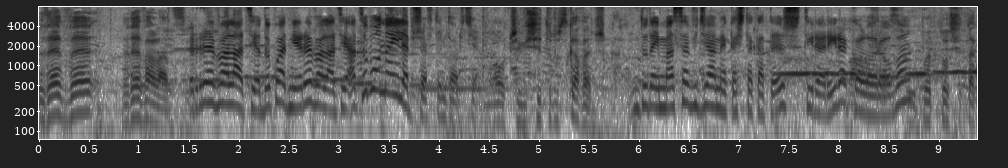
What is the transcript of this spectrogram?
Rewe, rewelacja. Rewelacja, dokładnie, rewelacja. A co było najlepsze w tym torcie? No, oczywiście truskaweczka. Tutaj masa widziałam jakaś taka też, tirarira, kolorowa. Super to się tak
